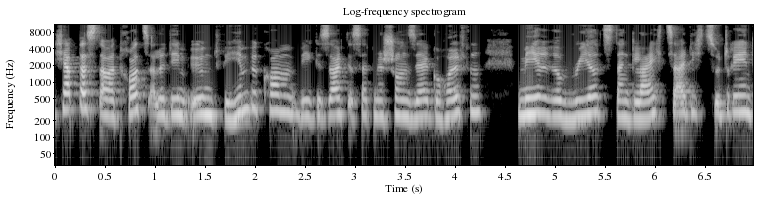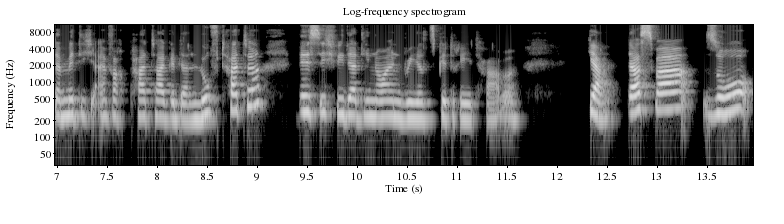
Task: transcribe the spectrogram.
Ich habe das aber trotz alledem irgendwie hinbekommen. Wie gesagt, es hat mir schon sehr geholfen, mehrere Reels dann gleichzeitig zu drehen, damit ich einfach ein paar Tage dann Luft hatte, bis ich wieder die neuen Reels gedreht habe. Ja, das war so,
